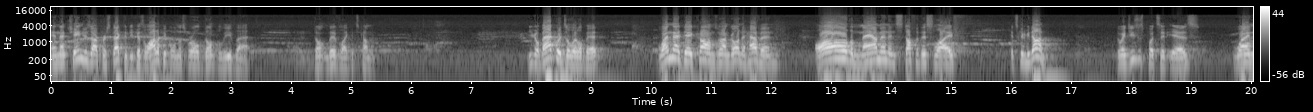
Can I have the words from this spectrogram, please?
And that changes our perspective because a lot of people in this world don't believe that don't live like it's coming. You go backwards a little bit. When that day comes, when I'm going to heaven, all the mammon and stuff of this life, it's going to be done. The way Jesus puts it is, when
